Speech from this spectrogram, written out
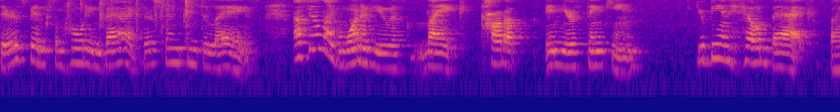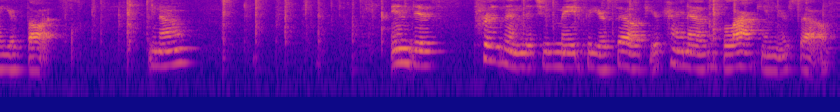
There's been some holding back. There's been some delays. I feel like one of you is like caught up in your thinking. You're being held back by your thoughts you know, in this prison that you've made for yourself, you're kind of blocking yourself.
